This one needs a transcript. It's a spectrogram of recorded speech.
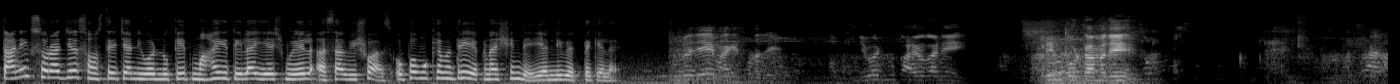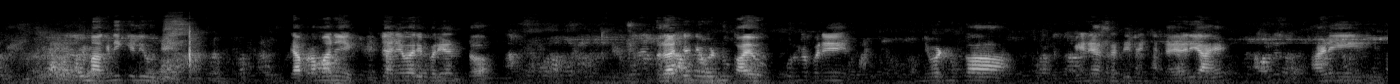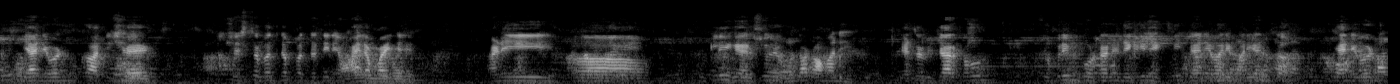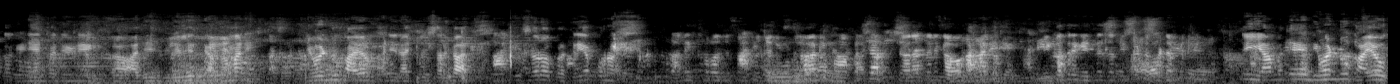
स्थानिक स्वराज्य संस्थेच्या निवडणुकीत महायुतीला यश मिळेल असा विश्वास उपमुख्यमंत्री एकनाथ शिंदे यांनी व्यक्त केला आहे निवडणूक आयोगाने सुप्रीम कोर्टामध्ये मागणी केली होती. त्याप्रमाणे एकतीस जानेवारी पर्यंत राज्य निवडणूक आयोग पूर्णपणे निवडणुका घेण्यासाठी त्यांची तयारी आहे. आणि या निवडणुका अतिशय शिस्तबद्ध पद्धतीने व्हायला पाहिजे. आणि अं, कुठलीही गैरसोय होता कामा नये याचा विचार करून सुप्रीम कोर्टाने देखील एकतीस जानेवारीपर्यंत या निवडणुका घेण्याचा निर्णय आदेश दिलेले. त्याप्रमाणे निवडणूक आयोग आणि राज्य सरकार ही सर्व प्रक्रिया पूर्ण करेल. स्थानिक स्वराज्य संस्थेच्या निवडणुका आणि महापालिका शहरात आणि गावागावात एकत्र घेतल्या जातील का? टप्प्याटप्प्याने? नाही, यामध्ये निवडणूक आयोग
